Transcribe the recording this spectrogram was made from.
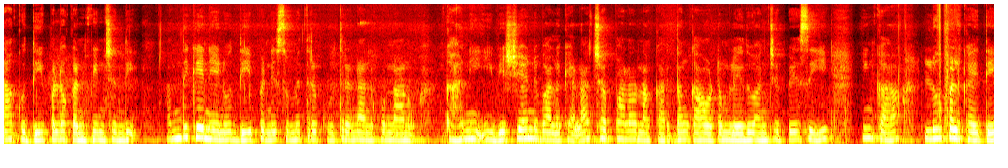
నాకు దీపలో కనిపించింది. అందుకే నేను దీపని సుమిత్ర కూతురని అనుకున్నాను. కానీ ఈ విషయాన్ని వాళ్ళకి ఎలా చెప్పాలో నాకు అర్థం కావటం లేదు అని చెప్పేసి ఇంకా లోపలికైతే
